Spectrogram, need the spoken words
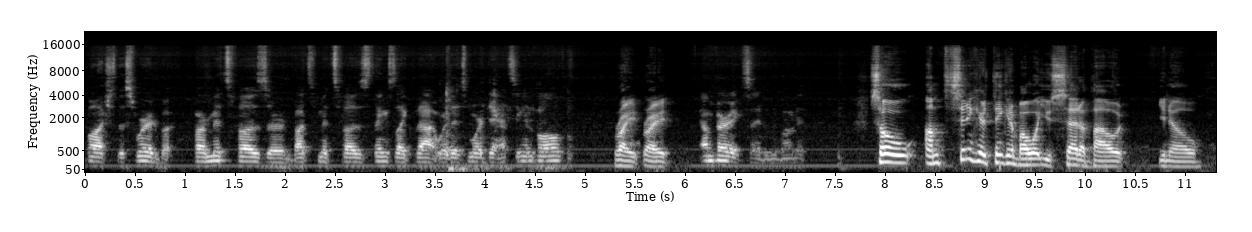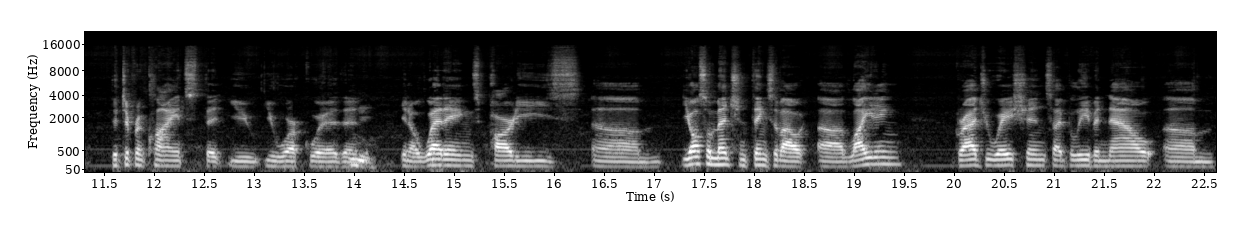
botch this word, but bar mitzvahs or bat mitzvahs, things like that, where there's more dancing involved. Right, right. I'm very excited about it. So I'm sitting here thinking about what you said about you know the different clients that you you work with and. Mm-hmm you know, weddings, parties. Um, you also mentioned things about uh, lighting, graduations, I believe, and now, um,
